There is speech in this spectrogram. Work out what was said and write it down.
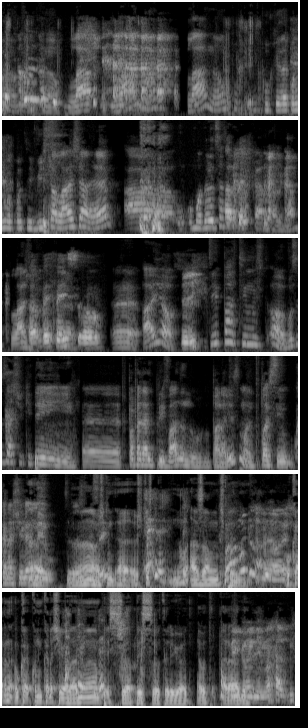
Não, não. Lá, lá não. Lá não, por- porque da quando do meu ponto de vista, lá já é a, o, o modelo de do cara, tá ligado? Lá já é A eu quero. perfeição. É, aí ó, Sim. se partimos. Ó, vocês acham que tem é, propriedade privada no, no paraíso, mano? Tipo assim, o cara chega é meu. Não, acho que, acho que não, as almas, tipo, Vamos lá. Não, é o cara, o cara, quando o cara chega lá, não é uma pessoa, pessoa, tá ligado? É outra parada. negão animado.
